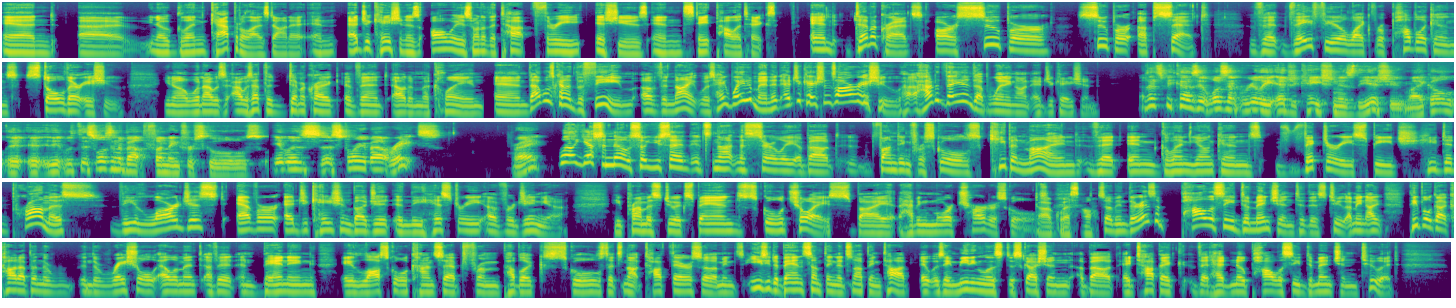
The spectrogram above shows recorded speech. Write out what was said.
And uh, you know, Glenn capitalized on it. And education is always one of the top three issues in state politics. And Democrats are super, super upset that they feel like Republicans stole their issue. You know, when I was I was at the Democratic event out in McLean, and that was kind of the theme of the night was, hey, wait a minute, education's our issue. How did they end up winning on education? That's because it wasn't really education is the issue, Michael. It, it, it was this wasn't about funding for schools. It was a story about race right? Well, yes and no. So you said it's not necessarily about uh, funding for schools. Keep in mind that in Glenn Youngkin's victory speech, he did promise the largest ever education budget in the history of Virginia. He promised to expand school choice by having more charter schools. Dog whistle. So I mean, there is a policy dimension to this too. I mean, I, people got caught up in the in the racial element of it and banning a law school concept from public schools that's not taught there. So I mean, it's easy to ban something that's not being taught. It was a meaningless discussion about a topic that had no policy dimension to it.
